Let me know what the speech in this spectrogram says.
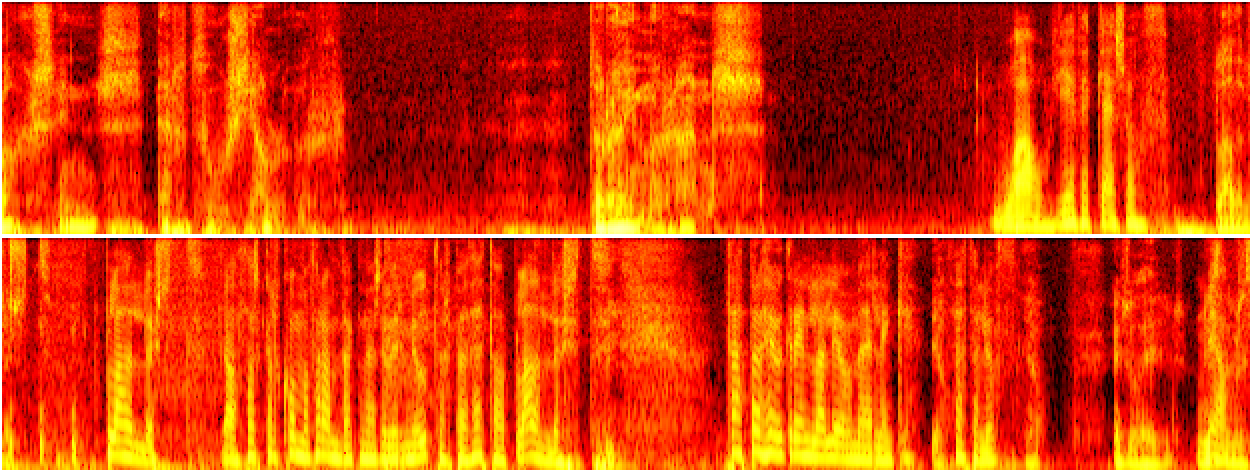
loksins er þú sjálfur. Draumur hans. Vá, ég fekk gæsáð. Blaðurlust Blaðlust. Já, það skal koma fram vegna þess að við erum í útvarpið þetta var blaðlust. Þetta hefur greinilega að lifa með lengi, Já. þetta ljóð. Já, eins og þeir. Minnstu Já. fyrir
